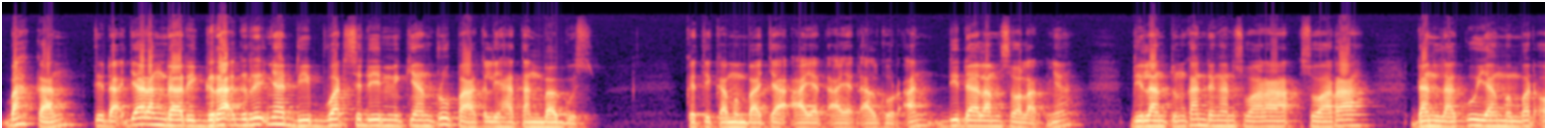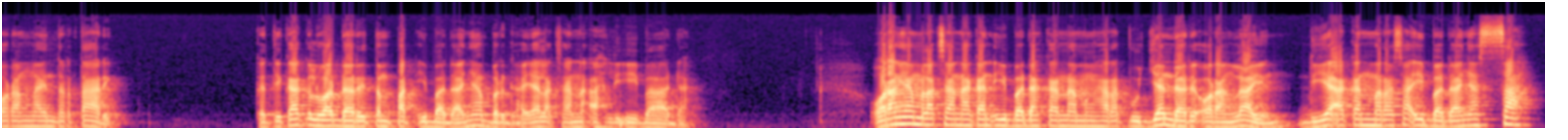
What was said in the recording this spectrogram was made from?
Bahkan, tidak jarang dari gerak-geriknya dibuat sedemikian rupa kelihatan bagus. Ketika membaca ayat-ayat Al-Quran di dalam sholatnya, dilantunkan dengan suara-suara dan lagu yang membuat orang lain tertarik. Ketika keluar dari tempat ibadahnya bergaya laksana ahli ibadah. Orang yang melaksanakan ibadah karena mengharap pujian dari orang lain, dia akan merasa ibadahnya sah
